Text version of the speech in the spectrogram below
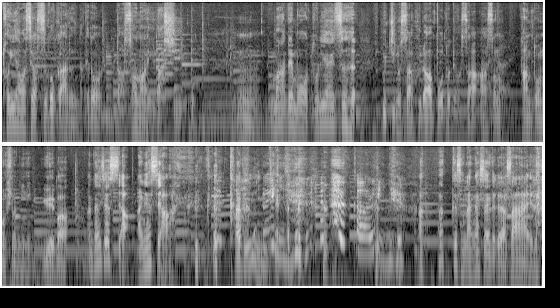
問い合わせはすごくあるんだけど出さないらしいよ。うん、まあでもとりあえずうちのさフラワーポートではさあその担当の人に言えば「あ大丈夫っすよ。ありますよ。軽いんで。軽いね軽いね あファックス流しといてください」だか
